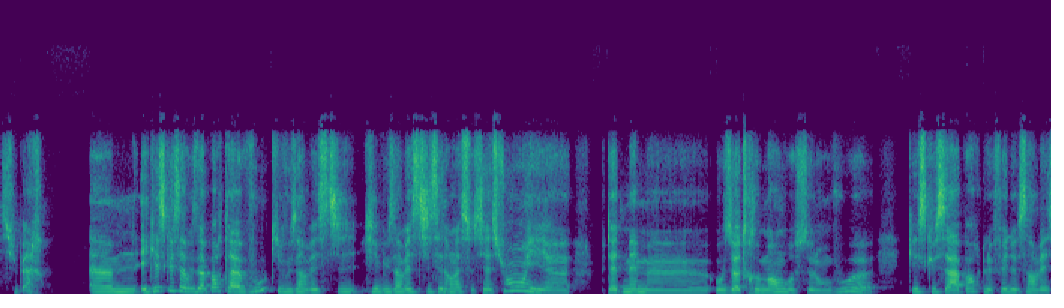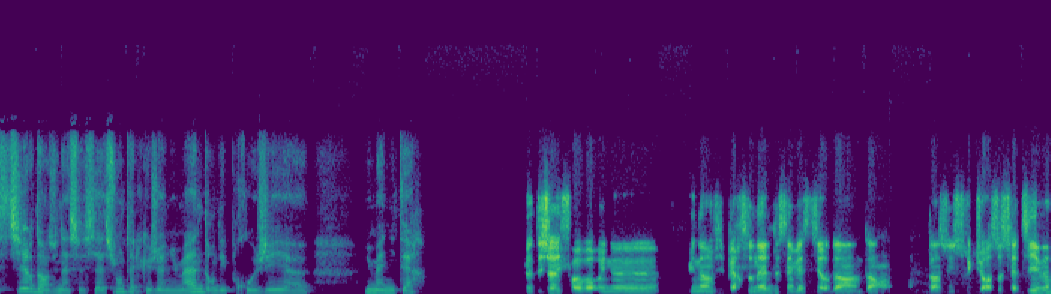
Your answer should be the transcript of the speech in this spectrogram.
Super. Euh, et qu'est-ce que ça vous apporte à vous qui vous, investissez dans l'association et euh, peut-être même euh, aux autres membres selon vous Qu'est-ce que ça apporte le fait de s'investir dans une association telle que Jeune Human, dans des projets humanitaires? Ben, Déjà, il faut avoir une, envie personnelle de s'investir dans, dans, une structure associative.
